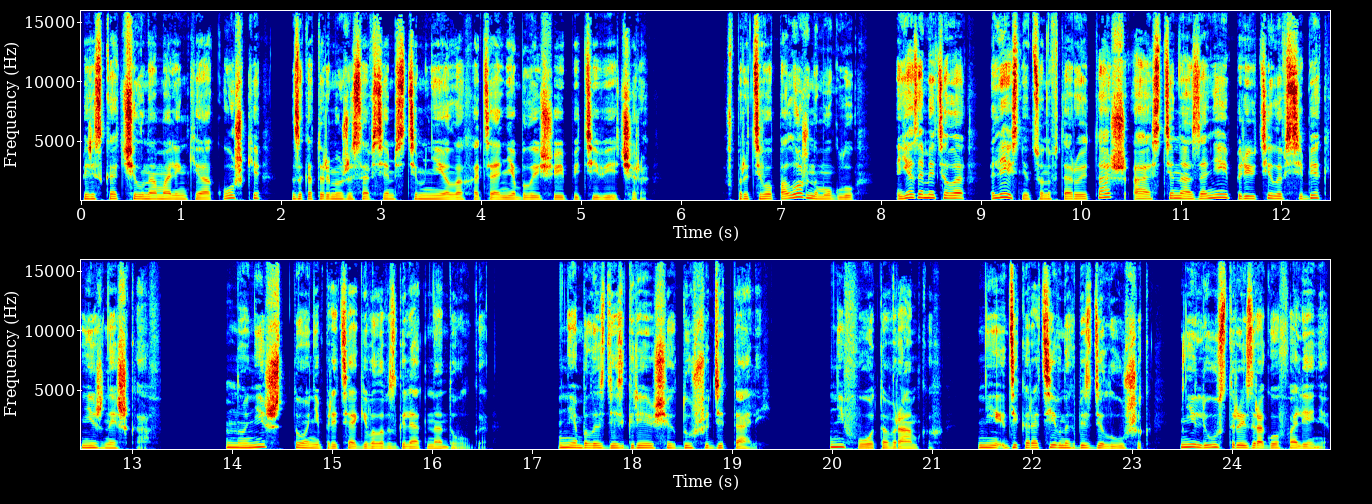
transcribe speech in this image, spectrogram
перескочил на маленькие окошки, за которыми уже совсем стемнело, хотя не было еще и пяти вечера. В противоположном углу я заметила лестницу на второй этаж, а стена за ней приютила в себе книжный шкаф. Но ничто не притягивало взгляд надолго. Не было здесь греющих душу деталей. Ни фото в рамках, ни декоративных безделушек, ни люстры из рогов оленя.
